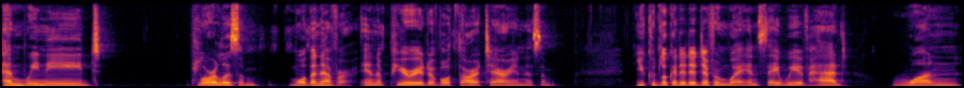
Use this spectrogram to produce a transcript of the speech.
and we need pluralism more than ever in a period of authoritarianism. You could look at it a different way and say we have had one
